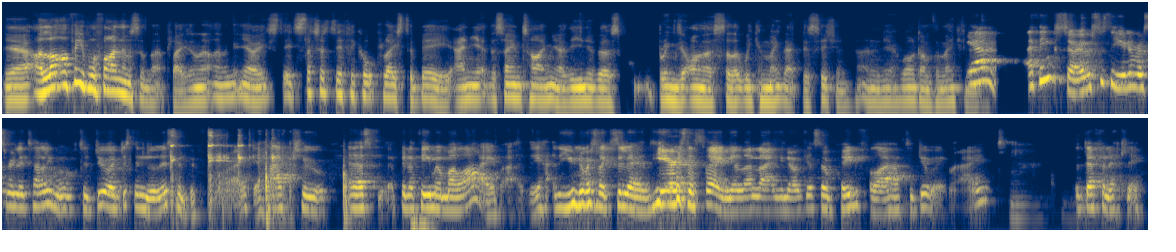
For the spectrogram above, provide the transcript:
Yeah, a lot of people find themselves in that place, and, and, you know, it's it's such a difficult place to be, and yet at the same time, you know, the universe brings it on us so that we can make that decision. And yeah, well done for making yeah, it. Yeah, I think so. It was just the universe really telling me what to do. I just didn't listen before, right? I had to, and that's been a theme of my life. The, universe like, here's the thing, and then I, you know, it gets so painful. I have to do it, right? Mm. So definitely.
